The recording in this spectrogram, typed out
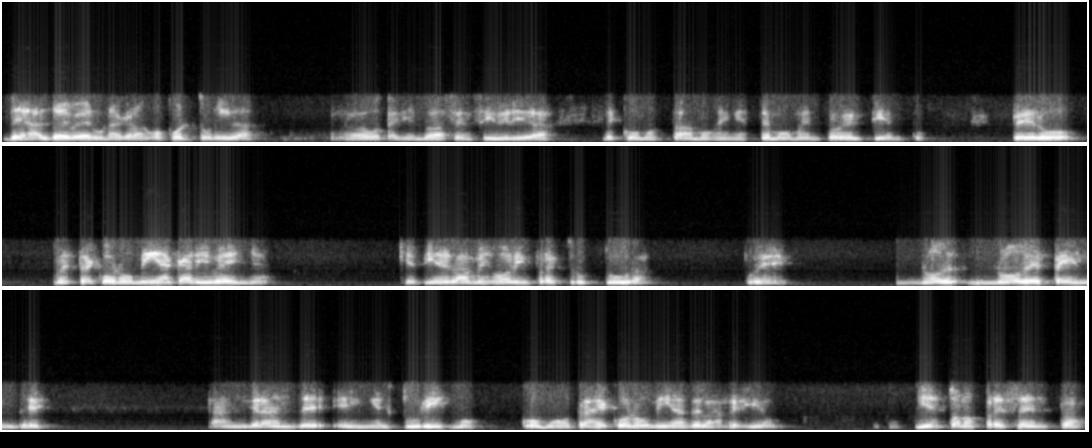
dejar de ver una gran oportunidad, teniendo la sensibilidad de cómo estamos en este momento en el tiempo, pero nuestra economía caribeña que tiene la mejor infraestructura, pues no, no depende tan grande en el turismo como otras economías de la región. Y esto nos presenta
